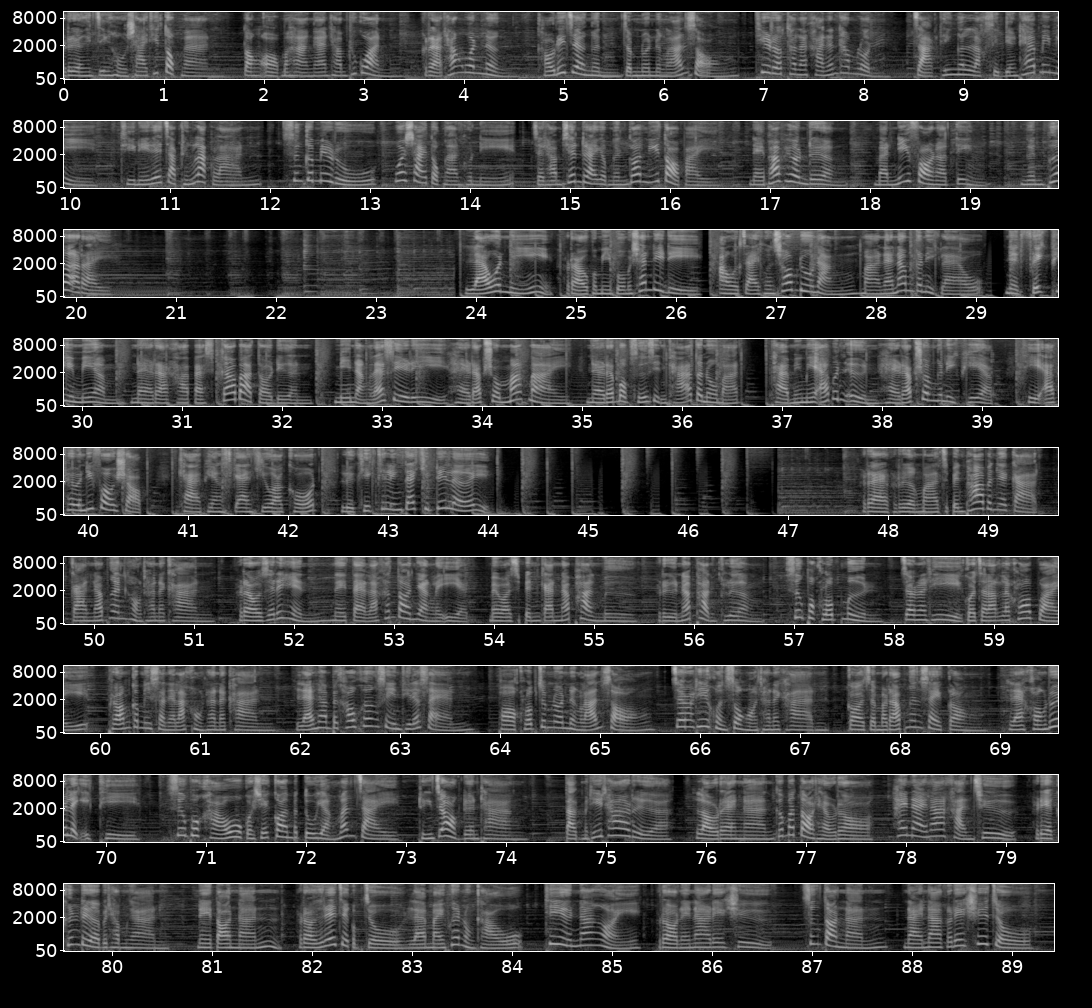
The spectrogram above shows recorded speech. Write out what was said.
เรื่องจริงของชายที่ตกงาน ต้องออกมาหางานทำทุกวัน กระทั่งวันหนึ่ง เขาได้เจอเงินจำนวน1ล้านสองที่รถธนาคารนั้นทำหล่น จากที่เงินหลักสิบยังแทบไม่มี ทีนี้ได้จับถึงหลักล้าน ซึ่งก็ไม่รู้ว่าชายตกงานคนนี้จะทำเช่นไรกับเงินก้อนนี้ต่อไป ในภาพยนตร์เรื่อง Money for Nothing เงินเพื่ออะไร แล้ววันนี้เราก็มีโปรโมชั่นดีๆ เอาใจคนชอบดูหนังมาแนะนำกันอีกแล้ว Netflix Premium ในราคา 89 บาทต่อเดือน มีหนังและซีรีส์ให้รับชมมากมาย ในระบบซื้อสินค้าอัตโนมัติแถมยังมีแอปอื่นๆ ให้รับชมกันอีกเพียบ ที่แอป24 Shop แค่เพียงสแกน QR Code หรือคลิกที่ลิงก์ใต้คลิปได้เลย แรกเรื่องมาจะเป็นภาพบรรยากาศ การนับเงินของธนาคาร เราจะได้เห็นในแต่ละขั้นตอนอย่างละเอียด ไม่ว่าจะเป็นการนับผ่านมือ หรือนับผ่านเครื่อง ซึ่งพอครบหมื่น เจ้าหน้าที่ก็จะรัดและครอบไว้ พร้อมกับมีสัญลักษณ์ของธนาคาร และนำไปเข้าเครื่องซีนทีละแสน พอครบจำนวน1ล้าน2เจ้าหน้าที่ขนส่งของธนาคาร ก็จะมารับเงินใส่กล่อง และคล้องด้วยเหล็กอีกที ซึ่งพวกเขาก็ใช้กรประตูอย่างมั่นใจ ถึงจะออกเดินทาง ตัดมาที่ท่าเรือเหล่าแรงงานก็มาต่อแถวรอ ให้นายหน้าขานชื่อ เรียกขึ้นเรือไปทำงาน ในตอนนั้นเราจะได้เจอกับโจและไม้เพื่อนของเขา ที่ยืนหน้าหงอย รอในหน้าเรียกชื่อ ซึ่งตอนนั้นนายหน้าก็เรียกชื่อโจ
